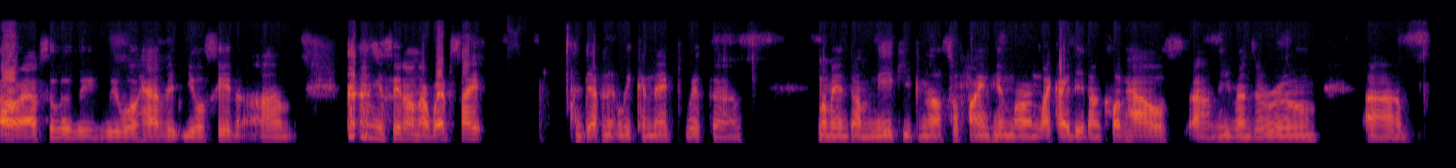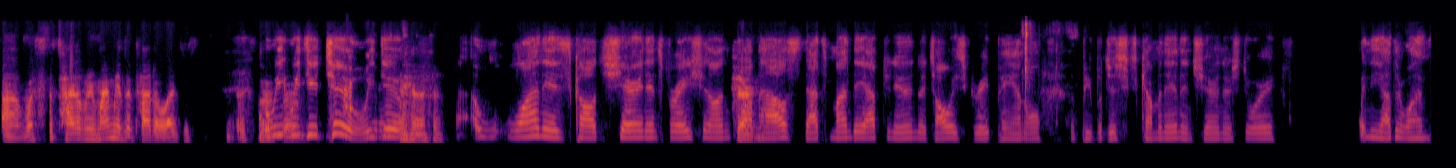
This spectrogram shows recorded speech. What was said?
Oh, absolutely. We will have it. You'll see it. Um, you'll see it on our website. Definitely connect with uh, my man Dominic. You can also find him on, like I did, on Clubhouse. Um, he runs a room. Um, uh, what's the title? Remind me of the title. I just. we, we do two we do Uh, One is called Sharing Inspiration on Sharing. Clubhouse. That's Monday afternoon. It's always a great panel of people just coming in and sharing their story. And the other one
